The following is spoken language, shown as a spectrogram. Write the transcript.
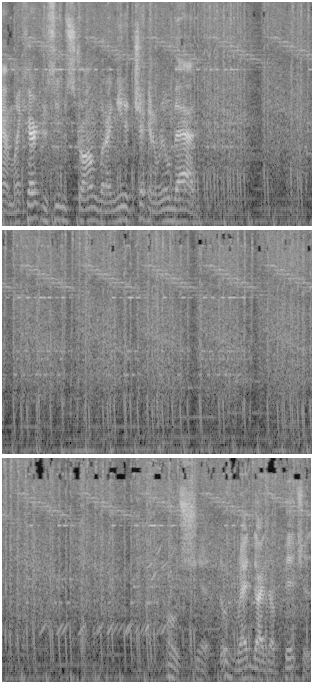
Damn, my character seems strong, but I need a chicken real bad. Oh shit, those red guys are bitches.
